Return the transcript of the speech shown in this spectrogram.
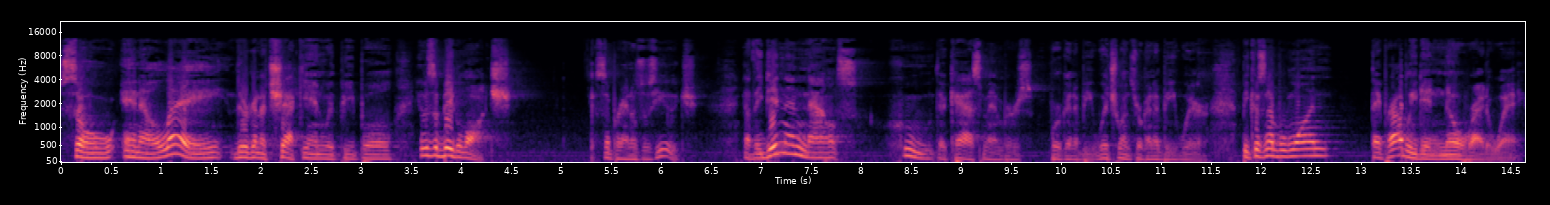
so in LA, they're going to check in with people. It was a big launch. because Sopranos was huge. Now they didn't announce who the cast members were going to be, which ones were going to be where. Because number one, they probably didn't know right away.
